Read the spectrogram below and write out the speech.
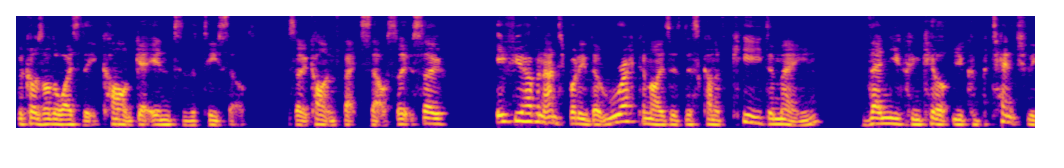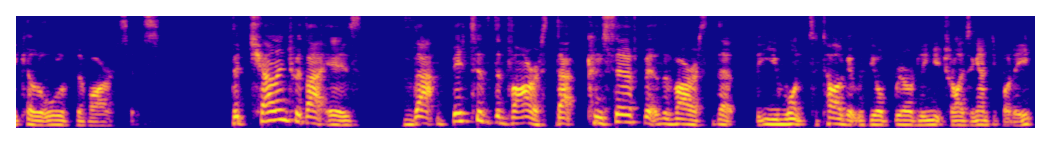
because otherwise it can't get into the T cells. So it can't infect cells. So, so if you have an antibody that recognizes this kind of key domain, then you can kill you can potentially kill all of the viruses. The challenge with that is that bit of the virus, that conserved bit of the virus that, that you want to target with your broadly neutralizing antibody,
